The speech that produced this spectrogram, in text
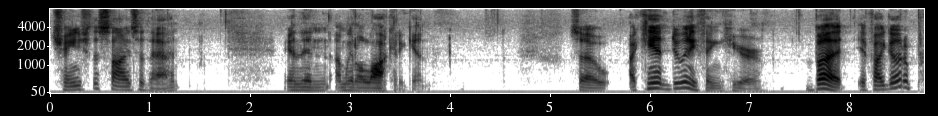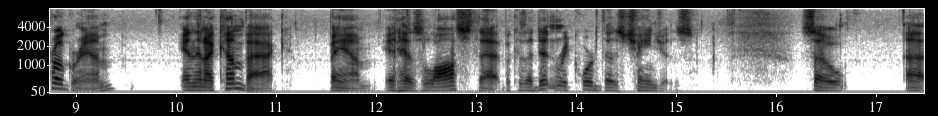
change the size of that and then I'm going to lock it again. So I can't do anything here, but if I go to program and then I come back, bam, it has lost that because I didn't record those changes. So uh,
